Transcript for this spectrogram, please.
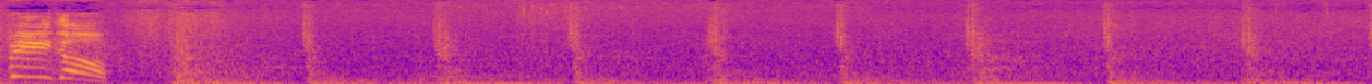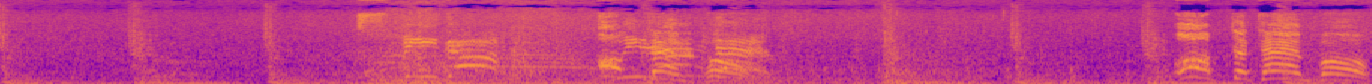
Speed up! Speed up! Up tempo! Up the tempo!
